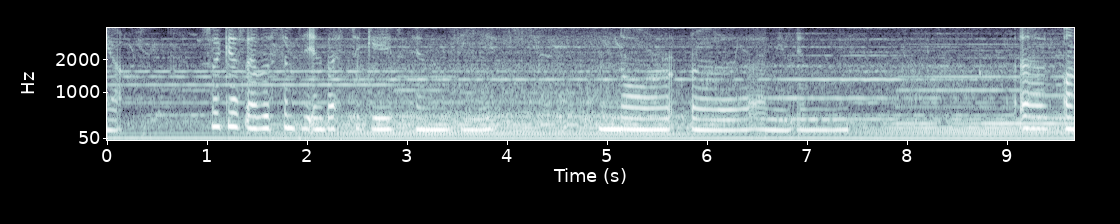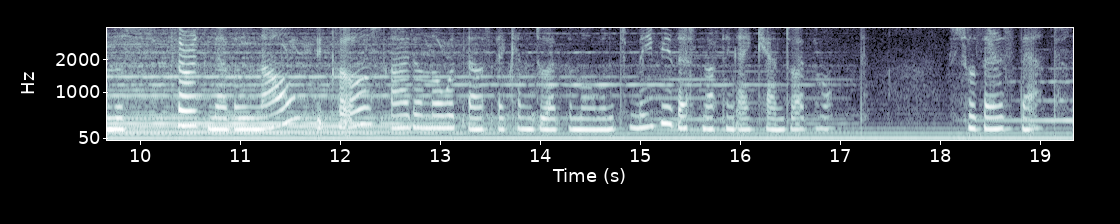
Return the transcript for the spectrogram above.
yeah. So I guess I will simply investigate in the nor, uh, I mean in uh, on the third level now because I don't know what else I can do at the moment. Maybe there's nothing I can do at the moment. So there's that.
